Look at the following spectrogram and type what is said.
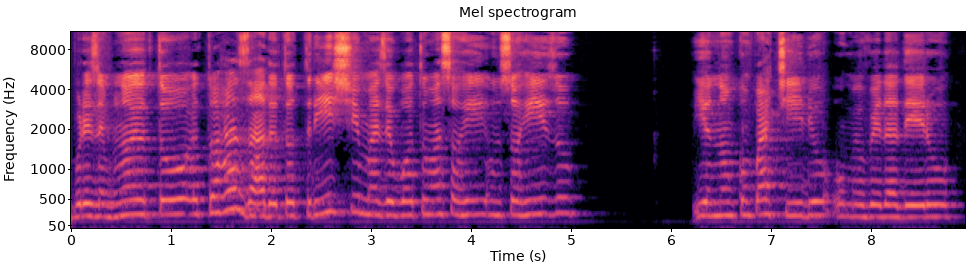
por exemplo, não, eu tô, eu tô arrasada, eu tô triste, mas eu boto uma sorri um sorriso e eu não compartilho o meu verdadeiro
